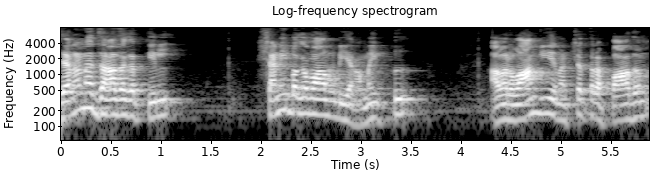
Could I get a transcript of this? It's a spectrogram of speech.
ஜனன ஜாதகத்தில் சனி பகவானுடைய அமைப்பு அவர் வாங்கிய நட்சத்திர பாதம்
